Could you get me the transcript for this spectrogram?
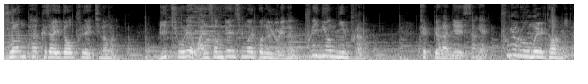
주안파크자이더 플래티넘은 미추홀의 완성된 생활권을 누리는 프리미엄 인프라로 특별한 일상에 풍요로움을 더합니다.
